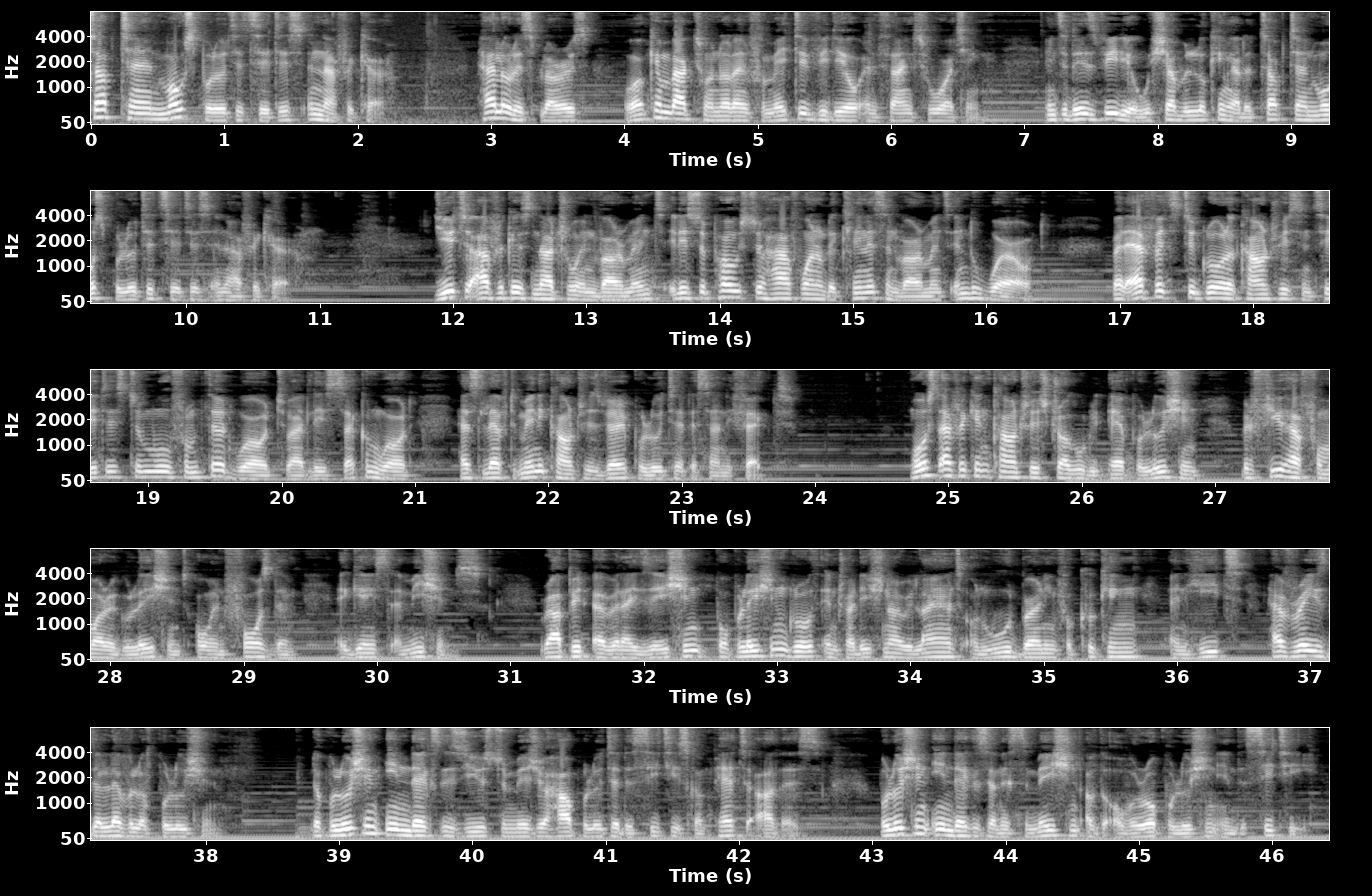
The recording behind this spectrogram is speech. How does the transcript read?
Top 10 Most Polluted Cities in Africa Hello Displorers, welcome back to another informative video and thanks for watching. In today's video, we shall be looking at the top 10 most polluted cities in Africa. Due to Africa's natural environment, it is supposed to have one of the cleanest environments in the world. But efforts to grow the countries and cities to move from third world to at least second world has left many countries very polluted as an effect. Most African countries struggle with air pollution, but few have formal regulations or enforce them against emissions. Rapid urbanization, population growth and traditional reliance on wood burning for cooking and heat have raised the level of pollution. The pollution index is used to measure how polluted the city is compared to others. Pollution index is an estimation of the overall pollution in the city.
